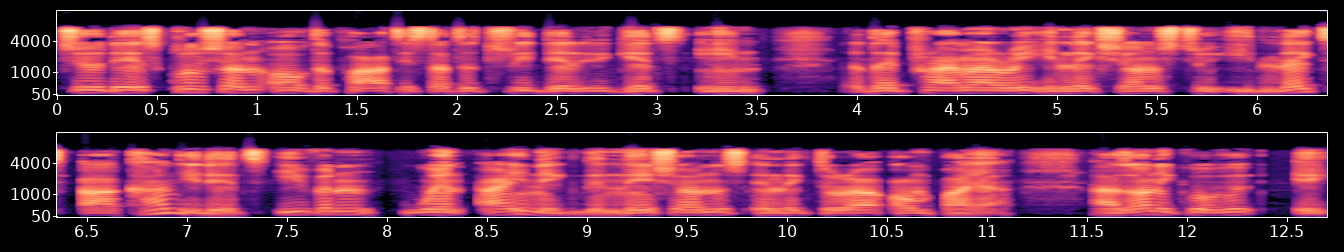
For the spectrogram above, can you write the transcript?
to the exclusion of the party statutory delegates in the primary elections to elect our candidates even when INEC, the nation's electoral umpire, has eh,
